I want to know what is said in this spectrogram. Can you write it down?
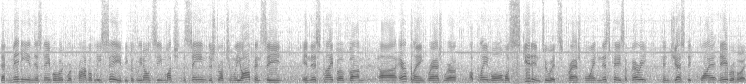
that many in this neighborhood were probably saved because we don't see much the same destruction we often see in this type of um, uh, airplane crash where a, plane will almost skid into its crash point. In this case, a very congested, quiet neighborhood.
